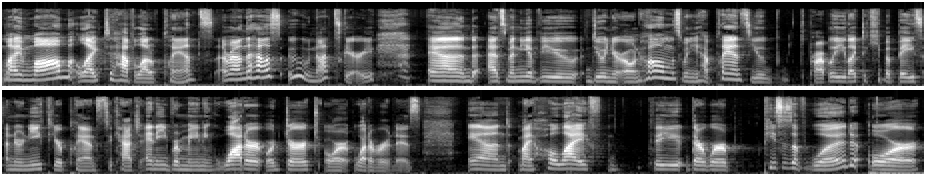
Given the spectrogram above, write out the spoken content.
my mom liked to have a lot of plants around the house. Ooh, not scary. And as many of you do in your own homes, when you have plants, you probably like to keep a base underneath your plants to catch any remaining water or dirt or whatever it is. And my whole life, the there were pieces of wood or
